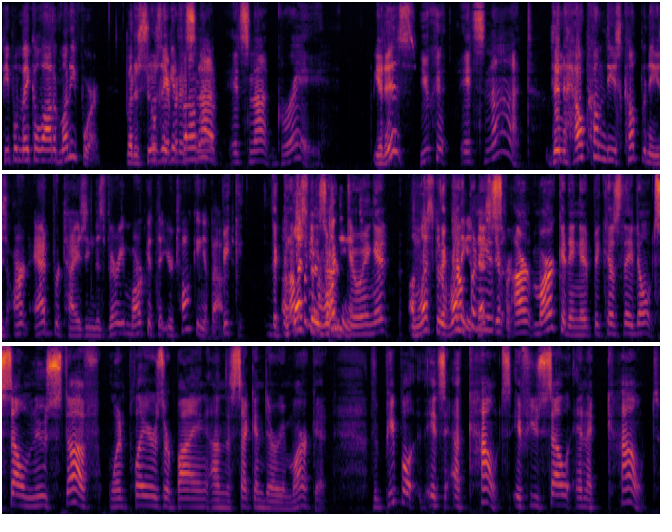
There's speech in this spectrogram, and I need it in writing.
People make a lot of money for it, but as soon as they get found not. out, It's not gray. it is. You can. It's not. Then how come these companies aren't advertising this very market that you're talking about? Bec- the Unless they're companies aren't running it. doing it. Unless they're The running it, that's companies different. aren't marketing it because they don't sell new stuff when players are buying on the secondary market. The people, it's accounts. If you sell an account,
